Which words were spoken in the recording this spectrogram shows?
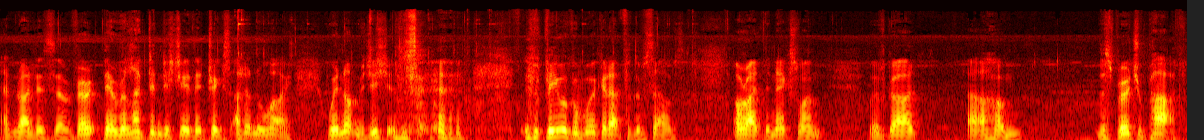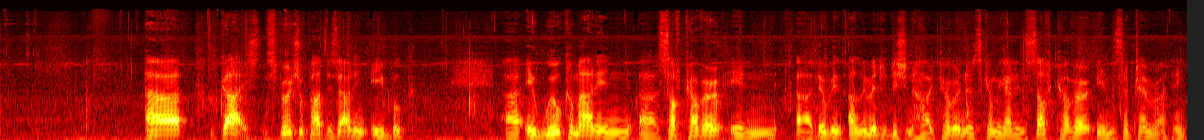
and writers are very they're reluctant to share their tricks. I don't know why. We're not magicians. People can work it out for themselves. All right, the next one we've got um, the spiritual path. Uh, guys, the spiritual path is out in ebook. Uh, it will come out in uh, softcover in uh, there'll be a limited edition hardcover, and it's coming out in softcover in September, I think,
